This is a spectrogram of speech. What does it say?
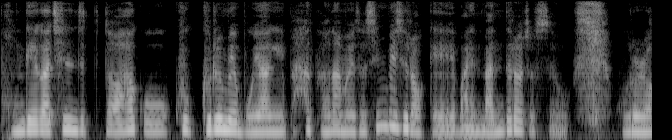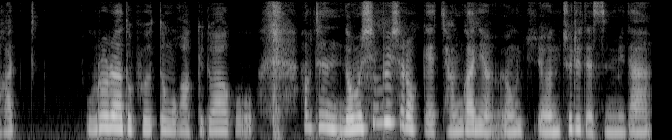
번개가 치는 듯도 하고 그 구름의 모양이 막 변하면서 신비스럽게 만들어졌어요. 오로라가 오로라도 보였던 것 같기도 하고 아무튼 너무 신비스럽게 장관이 연출이 됐습니다.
